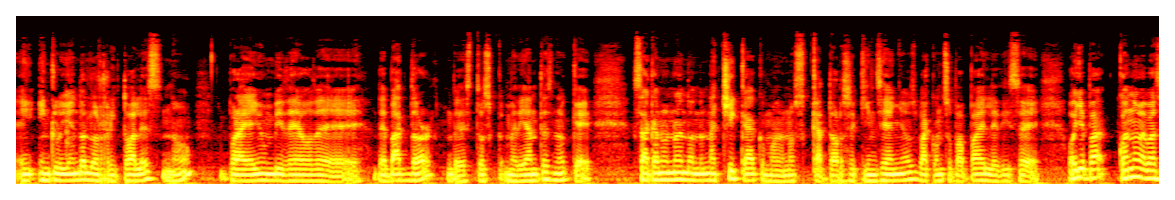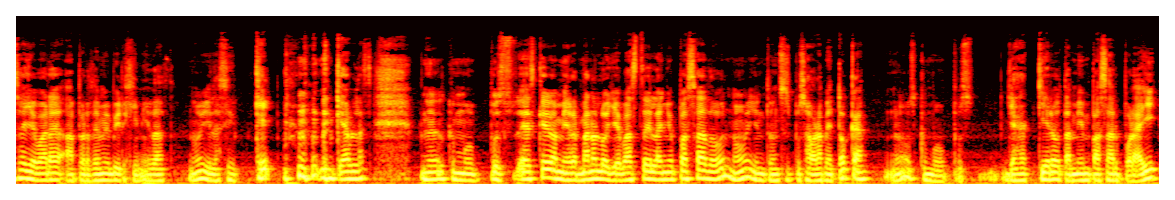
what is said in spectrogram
incluyendo los rituales, ¿no? por ahí hay un video de, de Backdoor, de estos comediantes, ¿no? Que sacan uno en donde una chica, como de unos 14, 15 años, va con su papá y le dice, oye, pa, ¿cuándo me vas a llevar a, perder mi virginidad? ¿No? Y él así, ¿qué? ¿De qué hablas? Es como, pues es que a mi hermano lo llevaste el año pasado, ¿no? Y entonces, pues ahora me toca, ¿no? Es como, pues ya quiero también pasar por ahí.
